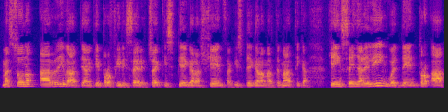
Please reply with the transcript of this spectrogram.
ma sono arrivati anche i profili seri, cioè chi spiega la scienza, chi spiega la matematica, chi insegna le lingue dentro a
